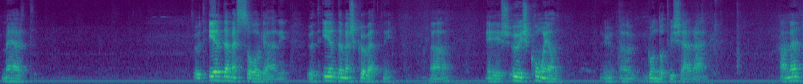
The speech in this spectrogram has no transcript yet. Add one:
Mert őt érdemes szolgálni, őt érdemes követni, és ő is komolyan gondot visel ránk. Amen.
